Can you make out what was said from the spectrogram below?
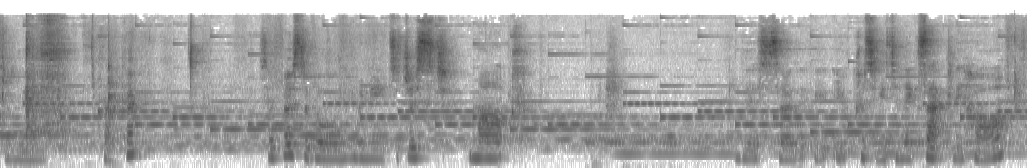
for the cracker. So first of all we need to just mark this so that you're cutting it in exactly half.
